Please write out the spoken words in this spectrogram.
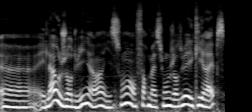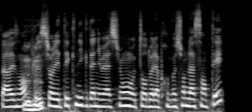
et là, aujourd'hui, hein, ils sont en formation aujourd'hui avec l'IREPS, par exemple, Mhm. sur les techniques d'animation autour de la promotion de la santé.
